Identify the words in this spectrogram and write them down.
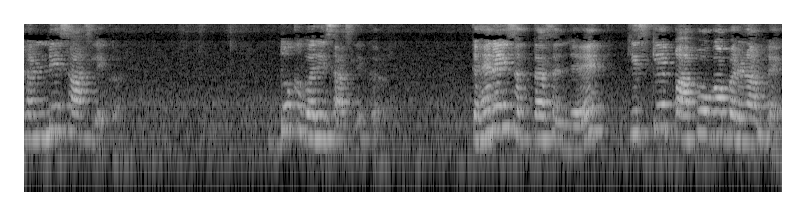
ठंडी सांस लेकर, दुख भरी सांस लेकर। कह नहीं सकता संजय किसके पापों का परिणाम है।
